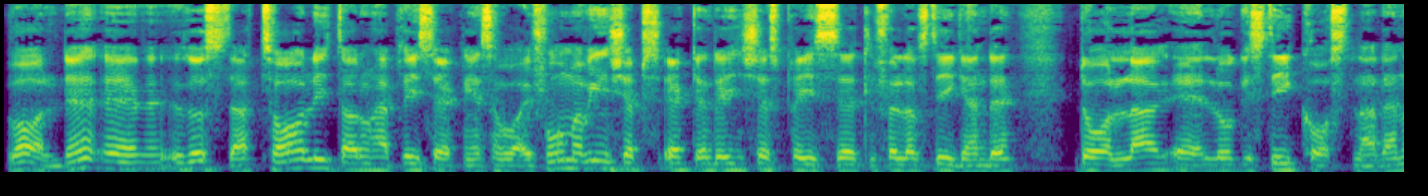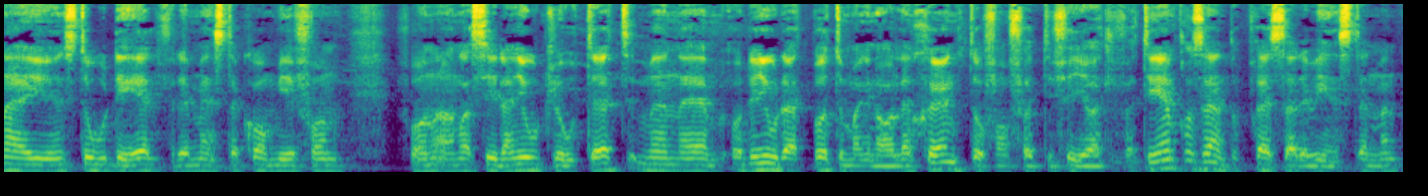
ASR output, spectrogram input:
valde eh, Rusta att ta lite av de här prisökningarna som var i form av inköps, ökande inköpspriser till följd av stigande dollar. Logistikkostnaderna är ju en stor del för det mesta kommer ju från från andra sidan jordklotet. Men, eh, och det gjorde att bruttomarginalen sjönk då från 44 till 41 procent och pressade vinsten. Men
